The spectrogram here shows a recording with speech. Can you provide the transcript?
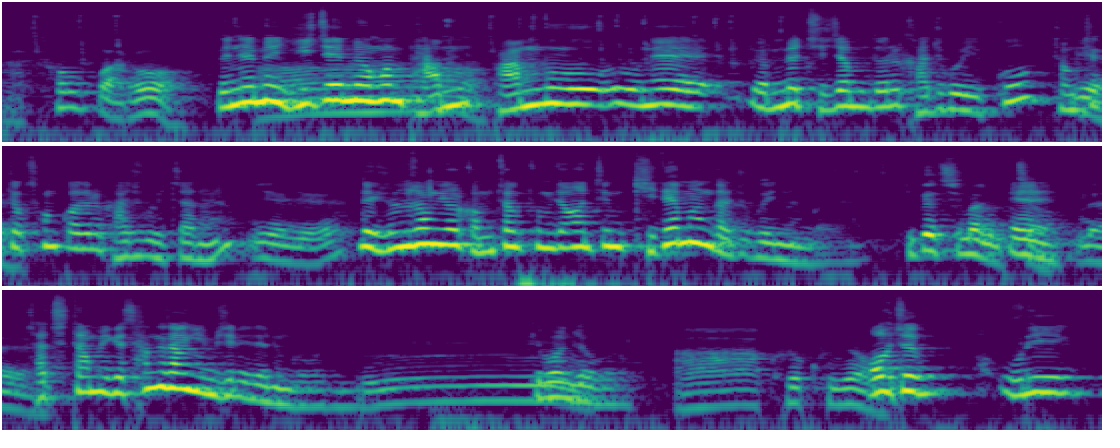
아, 성과로 왜냐하면 아. 이재명은 반, 반문의 몇몇 지점들을 가지고 있고 정책적 성과들을 가지고 있잖아요. 예, 예. 근데 윤석열 검찰총장은 지금 기대만 가지고 있는 거예요. 기대치만 있죠. 예. 네. 자칫하면 이게 상상 임신이 되는 거거든요. 음. 기본적으로. 아, 그렇군요. 어 저 우리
